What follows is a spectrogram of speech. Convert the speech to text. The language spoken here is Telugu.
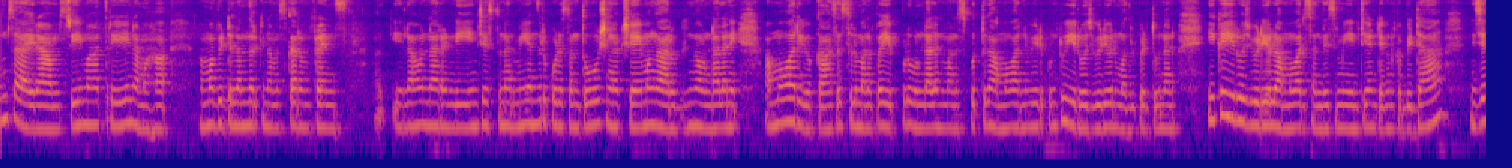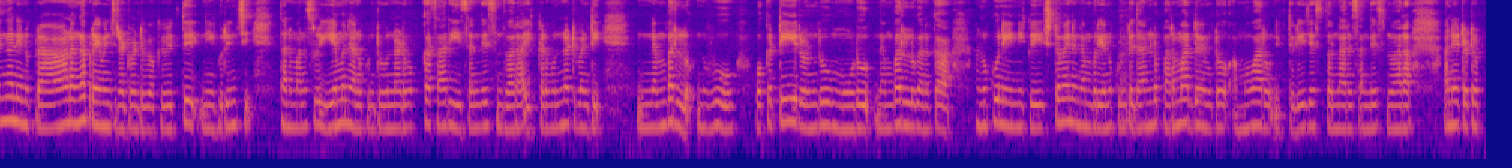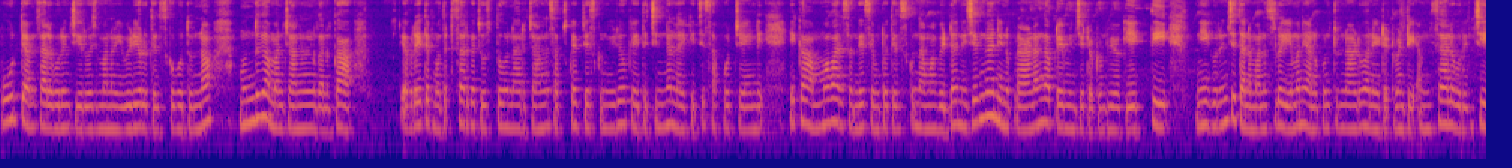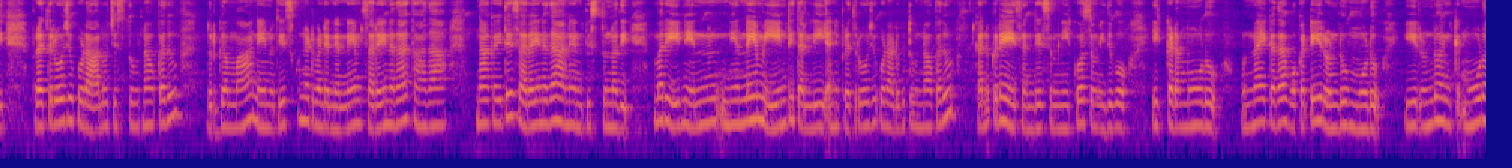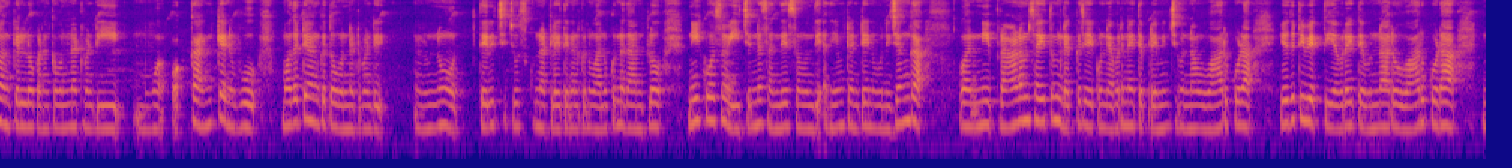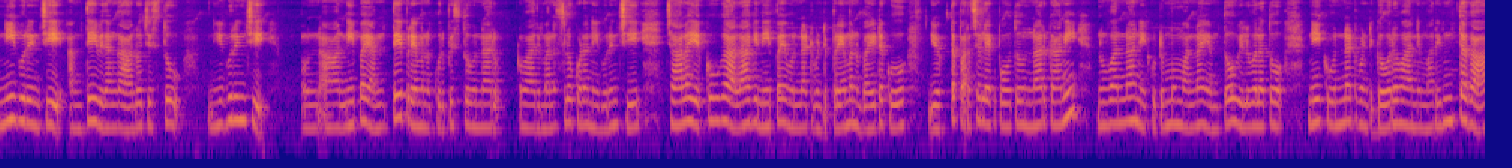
ఓం సాయిరామ్ శ్రీమాత్రే నమ. అమ్మ బిడ్డలందరికీ నమస్కారం ఫ్రెండ్స్. ఎలా ఉన్నారండి? ఏం చేస్తున్నారు? మీ అందరూ కూడా సంతోషంగా క్షేమంగా ఆరోగ్యంగా ఉండాలని అమ్మవారి యొక్క ఆశస్సులు మనపై ఎప్పుడు ఉండాలని మనస్ఫూర్తిగా అమ్మవారిని వేడుకుంటూ ఈరోజు వీడియోని మొదలు పెడుతున్నాను ఇక ఈరోజు వీడియోలో అమ్మవారి సందేశం ఏంటి అంటే కనుక బిడ్డ నిజంగా నేను ప్రాణంగా ప్రేమించినటువంటి ఒక వ్యక్తి నీ గురించి తన మనసులో ఏమని అనుకుంటూ ఉన్నాడు ఒక్కసారి ఈ సందేశం ద్వారా ఇక్కడ ఉన్నటువంటి నెంబర్లు నువ్వు ఒకటి రెండు మూడు నెంబర్లు కనుక అనుకుని నీకు ఇష్టమైన నెంబర్ అనుకుంటే దానిలో పరమార్థం ఏమిటో అమ్మవారు నీకు తెలియజేస్తున్నారు సందేశం ద్వారా అనేటటువంటి పూర్తి అంశాల గురించి ఈరోజు మనం ఈ వీడియోలో తెలుసుకోబోతున్నాం. ముందుగా మన ఛానల్ను కనుక ఎవరైతే మొదటిసారిగా చూస్తూ ఉన్నారో ఛానల్ సబ్స్క్రైబ్ చేసుకుని వీడియోకి అయితే చిన్న లైక్ ఇచ్చి సపోర్ట్ చేయండి. ఇక అమ్మవారి సందేశం ఏమిటో తెలుసుకుందామా? బిడ్డ నిజంగా నేను ప్రాణంగా ప్రేమించేటటువంటి ఒక వ్యక్తి నీ గురించి తన మనసులో ఏమని అనుకుంటున్నాడు అనేటటువంటి అంశాల గురించి ప్రతిరోజు కూడా ఆలోచిస్తూ ఉన్నావు కదూ? దుర్గమ్మ నేను తీసుకున్నటువంటి నిర్ణయం సరైనదా కాదా? నాకైతే సరైనదా అని అనిపిస్తున్నది. మరి నిర్ణయం ఏంటి తల్లి అని ప్రతిరోజు కూడా అడుగుతూ ఉన్నావు కదూ? కనుకనే ఈ సందేశం నీకోసం ఇదిగో ఇక్కడ మూడు ఉన్నాయి కదా ఒకటి రెండు మూడు. ఈ రెండు అంకె మూడు అంకెల్లో కనుక ఉన్నటువంటి ఒక్క అంకె నువ్వు మొదటి అంకెతో ఉన్నటువంటి నువ్వు తెరిచి చూసుకున్నట్లయితే కనుక నువ్వు అనుకున్న దాంట్లో నీకోసం ఈ చిన్న సందేశం ఉంది. అదేమిటంటే నువ్వు నిజంగా నీ ప్రాణం సైతం లెక్క చేయకుండా ఎవరినైతే ప్రేమించి ఉన్నావో వారు కూడా ఎదుటి వ్యక్తి ఎవరైతే ఉన్నారో వారు కూడా నీ గురించి అంతే విధంగా ఆలోచిస్తూ నీ గురించి నీపై అంతే ప్రేమను కురిపిస్తూ ఉన్నారు. వారి మనసులో కూడా నీ గురించి చాలా ఎక్కువగా అలాగే నీపై ఉన్నటువంటి ప్రేమను బయటకు వ్యక్తపరచలేకపోతూ ఉన్నారు. కానీ నువ్వన్నా నీ కుటుంబం అన్నా ఎంతో విలువలతో నీకు ఉన్నటువంటి గౌరవాన్ని మరింతగా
